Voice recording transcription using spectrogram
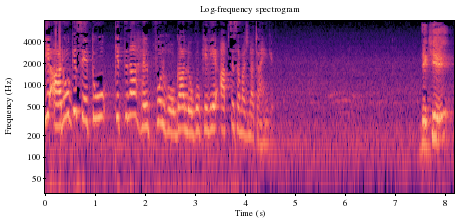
ये आरोग्य सेतु कितना हेल्पफुल होगा लोगों के लिए, आपसे समझना चाहेंगे। देखिए,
